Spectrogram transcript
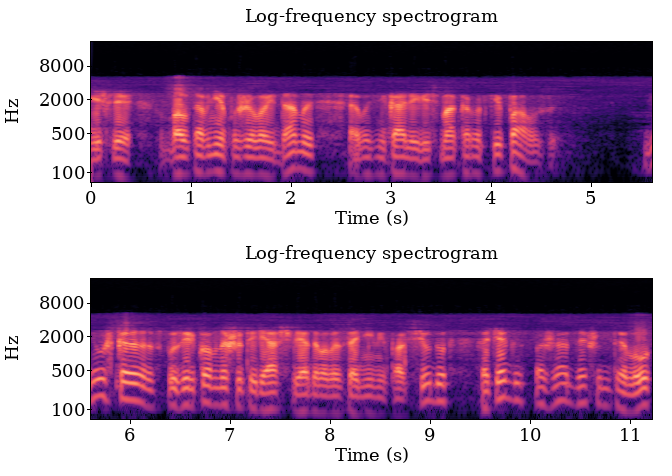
Если в болтовне пожилой дамы возникали весьма короткие паузы. Девушка с пузырьком нашатыря следовала за ними повсюду, хотя госпожа де Шантелу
